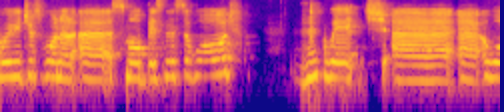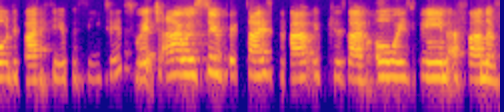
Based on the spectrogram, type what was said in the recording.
we just won a, a small business award Mm-hmm. which uh, uh, awarded by Theo Paphitis, which I was super excited about because I've always been a fan of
